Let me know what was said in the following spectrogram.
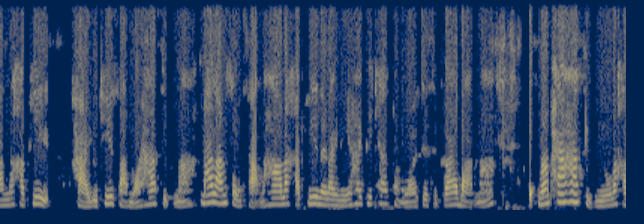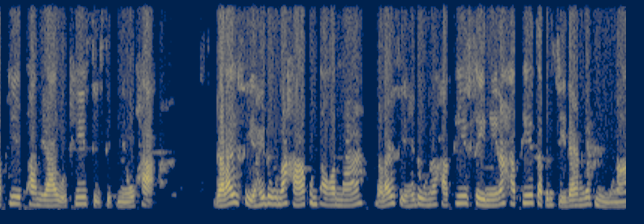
านนะคะพี่ขายอยู่ที่ 350 นะ หน้าร้านส่ง 35 นะคะ พี่ในรายนี้ให้พี่แค่ 279 บาทนะอกหน้าผ้า 50 นิ้วนะคะ พี่ความยาวอยู่ที่ 40 นิ้วค่ะ เดี๋ยวไล่สีให้ดูนะคะ คุณพรนะ เดี๋ยวไล่สีให้ดูนะคะ พี่สีนี้นะคะ พี่จะเป็นสีแดงเลือดหมูนะ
